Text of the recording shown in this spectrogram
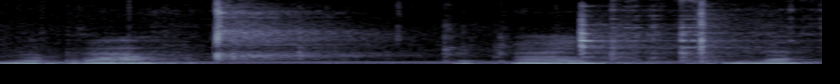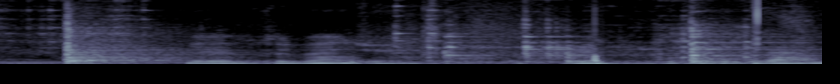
Dobra. Czekaj. Ile? Ile tutaj będzie? Już tutaj.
